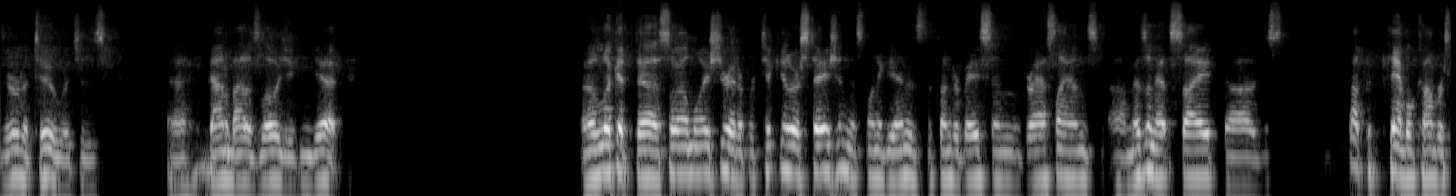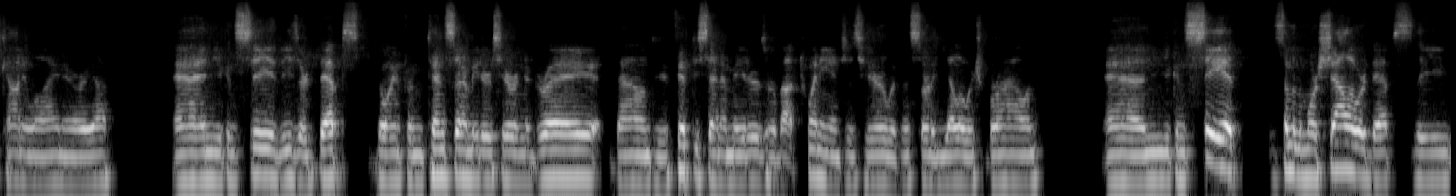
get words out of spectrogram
zero to two, which is uh, down about as low as you can get. Uh, look at uh, soil moisture at a particular station. This one again is the Thunder Basin Grasslands uh, Mesonet site, uh, just about the Campbell Converse County line area. And you can see these are depths going from 10 centimeters here in the gray down to 50 centimeters or about 20 inches here with this sort of yellowish brown. And you can see it some of the more shallower depths, the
